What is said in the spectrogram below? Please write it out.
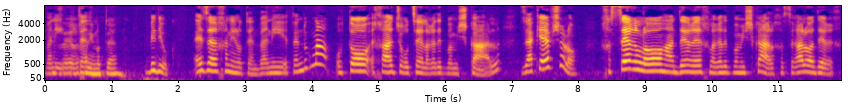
ואני איזה ערך אתן- אני נותן. בדיוק. איזה ערך אני נותן? ואני אתן דוגמה. אותו אחד שרוצה לרדת במשקל, זה הכאב שלו. חסר לו הדרך לרדת במשקל, חסרה לו הדרך.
